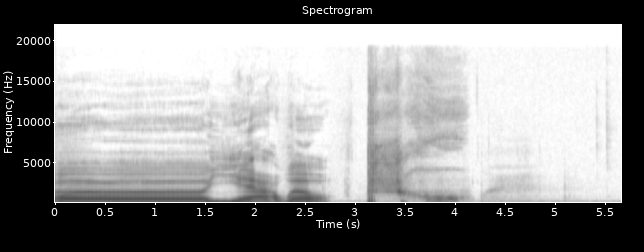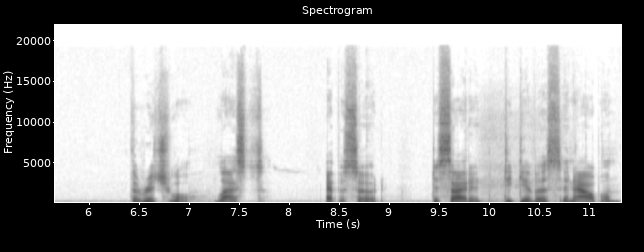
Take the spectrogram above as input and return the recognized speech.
uh yeah well the ritual last episode decided to give us an album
